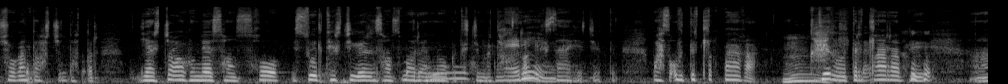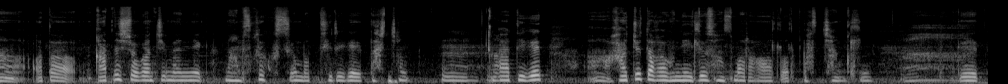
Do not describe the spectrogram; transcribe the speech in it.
шуугантай орчин дотор ярьж байгаа хүнээ сонсох уу эсвэл тэр чигээр нь сонсомоор байна уу гэдэг чинь нарийн сайн хийж өгдөг. Бас удирдлага байгаа. Тэр удирдлагаараа би одоо гадны шууган чимээнийг намсахыг хүсэх юм бол тэрийгэ дарчгана. Аа тэгээд хажууд байгаа хүний илүү сонсомоор байгаа бол бас чангална. Тэгээд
